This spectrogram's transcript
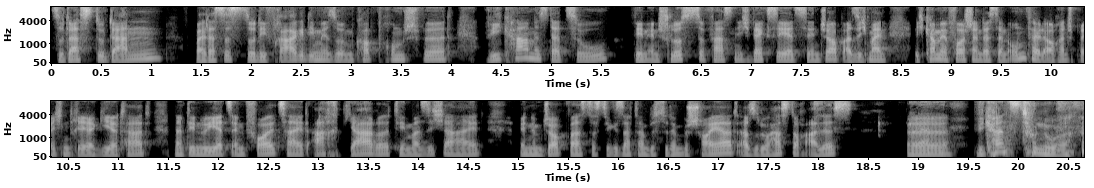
sodass du dann, weil das ist so die Frage, die mir so im Kopf rumschwirrt, wie kam es dazu, den Entschluss zu fassen, ich wechsle jetzt den Job. Also ich meine, ich kann mir vorstellen, dass dein Umfeld auch entsprechend reagiert hat, nachdem du jetzt in Vollzeit acht Jahre, Thema Sicherheit, in einem Job warst, dass die gesagt haben, bist du denn bescheuert? Also du hast doch alles. Äh, Wie kannst du nur?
